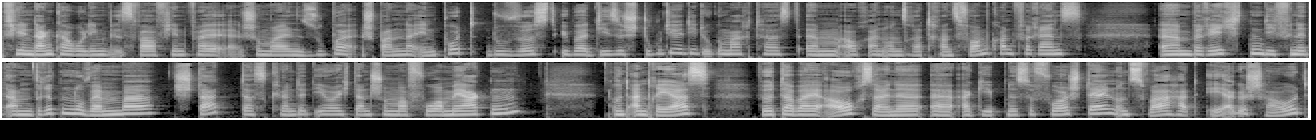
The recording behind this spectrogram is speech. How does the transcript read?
Vielen Dank, Caroline. Es war auf jeden Fall schon mal ein super spannender Input. Du wirst über diese Studie, die du gemacht hast, ähm, auch an unserer Transform-Konferenz ähm, berichten. Die findet am 3. November statt. Das könntet ihr euch dann schon mal vormerken. Und Andreas wird dabei auch seine äh, Ergebnisse vorstellen. Und zwar hat er geschaut,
